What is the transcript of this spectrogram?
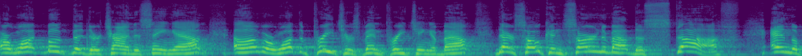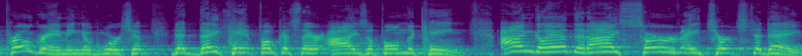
or what book that they're trying to sing out of or what the preacher's been preaching about. They're so concerned about the stuff and the programming of worship that they can't focus their eyes upon the King. I'm glad that I serve a church today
